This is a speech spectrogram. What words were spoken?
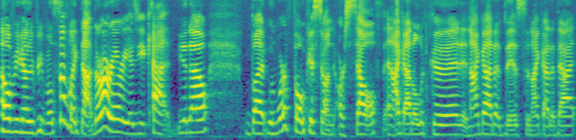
helping other people, stuff like that. There are areas you can, you know, but when we're focused on ourself and I gotta look good and I gotta this and I gotta that.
